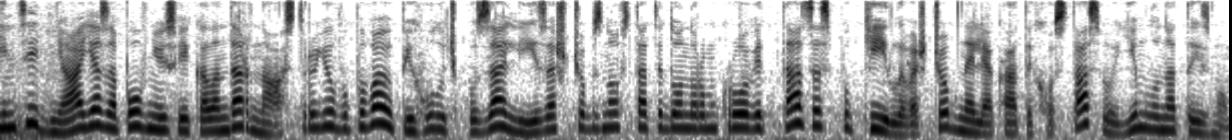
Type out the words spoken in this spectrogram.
Кінці дня я заповнюю свій календар настрою, випиваю пігулочку заліза, щоб знов стати донором крові, та заспокійливе, щоб не лякати хоста своїм лунатизмом.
